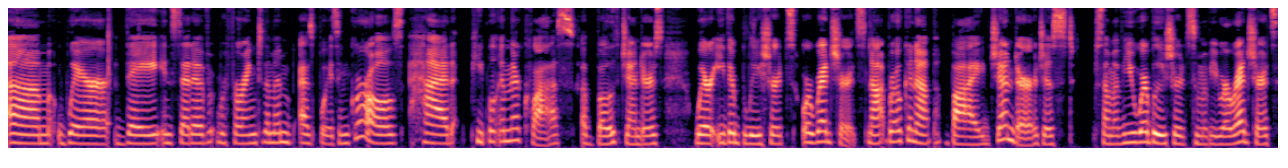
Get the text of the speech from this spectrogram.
um, where they instead of referring to them as boys and girls had people in their class of both genders wear either blue shirts or red shirts not broken up by gender just some of you wear blue shirts, some of you wear red shirts,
